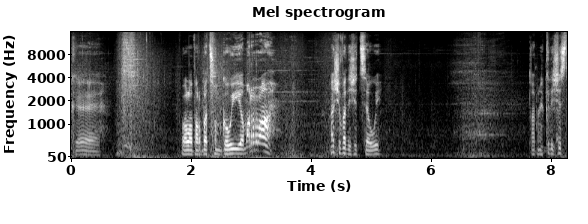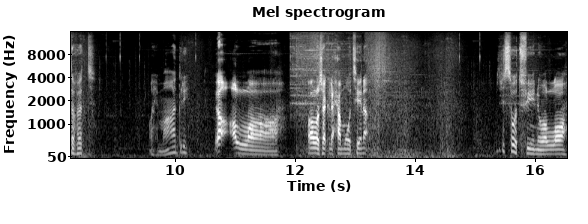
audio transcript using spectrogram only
أوكي. والله ضربتهم قوية مرة. أشوف هذه إيش تسوي. طيب أنا كذا إيش استفدت. والله ما أدري. يا الله. والله شكلي حموت هنا. مدري سوت فيني والله.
